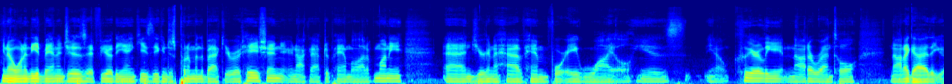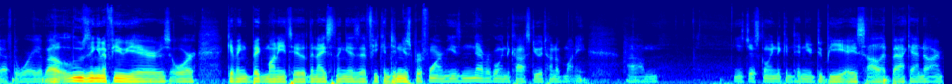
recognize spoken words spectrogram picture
you know, one of the advantages. If you're the Yankees, you can just put him in the back of your rotation. You're not going to have to pay him a lot of money, and you're going to have him for a while. He is, you know, clearly not a rental, not a guy that you have to worry about losing in a few years or giving big money to. The nice thing is, if he continues to perform, he's never going to cost you a ton of money. Um, he's just going to continue to be a solid back end arm.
